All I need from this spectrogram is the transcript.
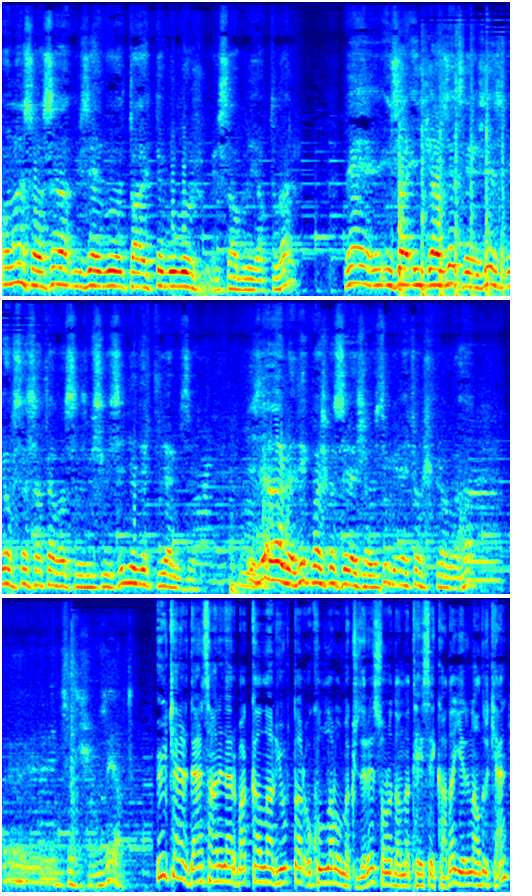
ondan sonra bize bu taahhütte bulur hesabını yaptılar. Ve iza, icazet vereceğiz yoksa satamazsınız bir şeysi dedirttiler bize. Biz de vermedik başkasıyla çalıştık yine çok şükür Allah'a eee, satışımızı yaptık. Ülker dershaneler, bakkallar, yurtlar, okullar olmak üzere sonradan da TSK'da yerini alırken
